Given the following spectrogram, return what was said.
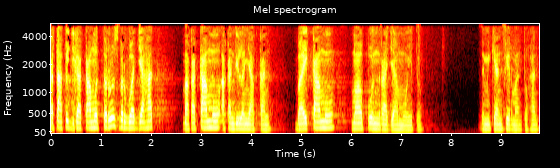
Tetapi jika kamu terus berbuat jahat, maka kamu akan dilenyapkan. Baik kamu maupun rajamu itu. Demikian firman Tuhan.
